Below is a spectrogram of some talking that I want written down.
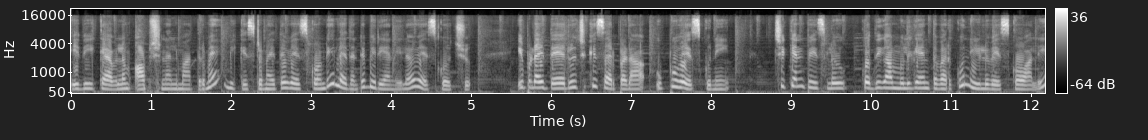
ఇది కేవలం ఆప్షనల్ మాత్రమే. మీకు ఇష్టమైతే వేసుకోండి లేదంటే బిర్యానీలో వేసుకోవచ్చు. ఇప్పుడైతే రుచికి సరిపడా ఉప్పు వేసుకుని చికెన్ పీసులు కొద్దిగా ములిగేంత వరకు నీళ్ళు వేసుకోవాలి.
